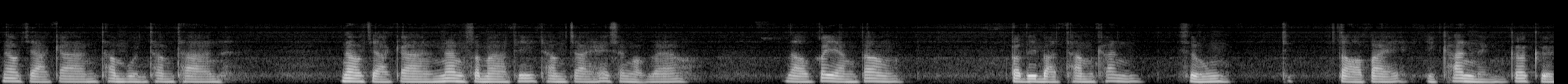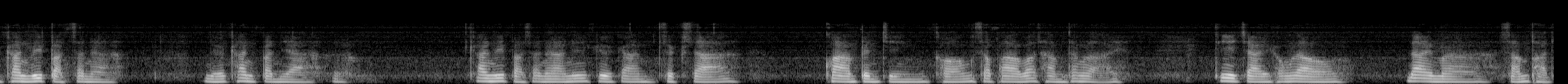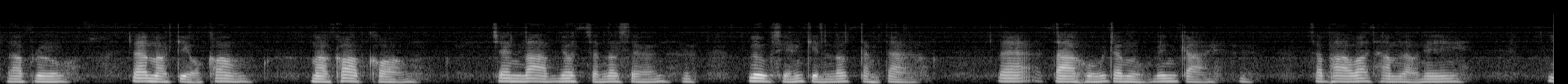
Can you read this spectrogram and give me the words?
นอกจากการทำบุญทำทาน นอกจากการนั่งสมาธิทำใจให้สงบแล้ว เราก็ยังต้องปฏิบัติธรรมขั้นสูงต่อไปอีกขั้นหนึ่งก็คือขั้นวิปัสสนา หรือขั้นปัญญา ขั้นวิปัสสนานี้คือการศึกษาความเป็นจริงของสภาวะธรรมทั้งหลาย ที่ใจของเราได้มาสัมผัสรับรู้ และมาเกี่ยวข้องมาครอบครอง เช่นลาบยศสรรเสริญ รูปเสียงกลิ่นรสต่างๆ และตาหูจมูกลิ้นกาย สภาวะธรรมเหล่านี้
